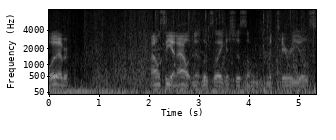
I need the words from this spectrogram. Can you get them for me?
Whatever. I don't see an out, and it looks like it's just some materials.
